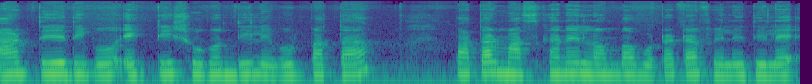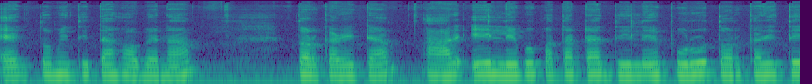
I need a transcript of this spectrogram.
আর দিয়ে দিব একটি সুগন্ধি লেবুর পাতা। পাতার মাঝখানে লম্বা বোটাটা ফেলে দিলে একদমই তিতা হবে না। তরকারিটা আর এই লেবু পাতাটা দিলে পুরো তরকারিতে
